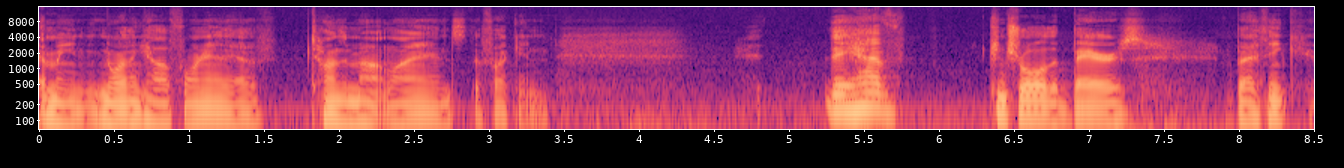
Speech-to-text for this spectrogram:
I mean, Northern California, they have tons of mountain lions. The fucking they have control of the bears, but I think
